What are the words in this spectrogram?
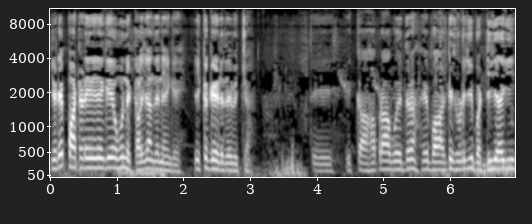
ਜਿਹੜੇ ਪਾਟੜੇ ਨੇਗੇ, ਉਹ ਨਿਕਲ ਜਾਂਦੇ ਨੇਗੇ, ਇੱਕ ਗੇੜ ਦੇ ਵਿੱਚ। ਤੇ ਇੱਕ ਆਹ ਭਰਾਵੋ ਇੱਧਰ, ਇਹ ਬਾਲਟੀ ਥੋੜੀ ਜੀ ਵੱਡੀ ਹੈਗੀ।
